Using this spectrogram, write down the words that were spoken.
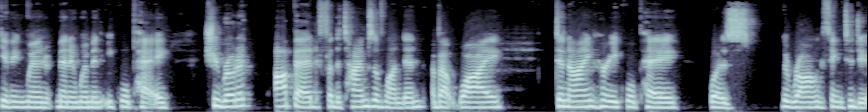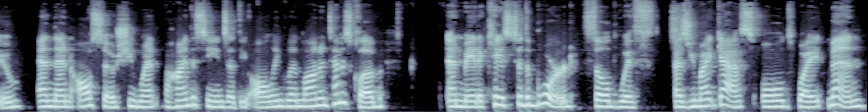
giving men, and women equal pay. She wrote an op ed for the Times of London about why denying her equal pay was the wrong thing to do. And then also, she went behind the scenes at the All England Lawn and Tennis Club and made a case to the board filled with, as you might guess, old white men,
